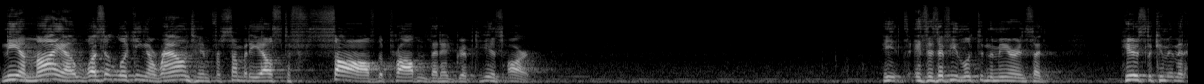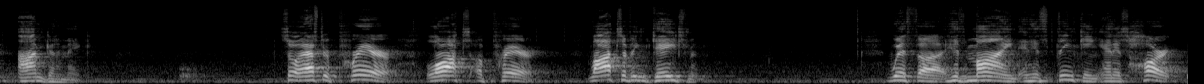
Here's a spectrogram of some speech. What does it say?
Nehemiah wasn't looking around him for somebody else to solve the problems that had gripped his heart. He, it's as if he looked in the mirror and said, Here's the commitment I'm going to make. So after prayer, lots of prayer, lots of engagement with uh, his mind and his thinking and his heart,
